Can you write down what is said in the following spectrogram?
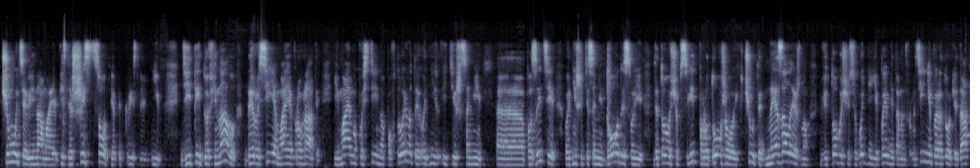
чому ця війна має після 600, я підкреслюю, днів дійти до фіналу, де Росія має програти, і маємо постійно повторювати одні і ті ж самі е, позиції, одніше ті самі доводи свої для того, щоб світ продовжував їх чути незалежно від того, що сьогодні є певні там інформаційні перетоки, да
